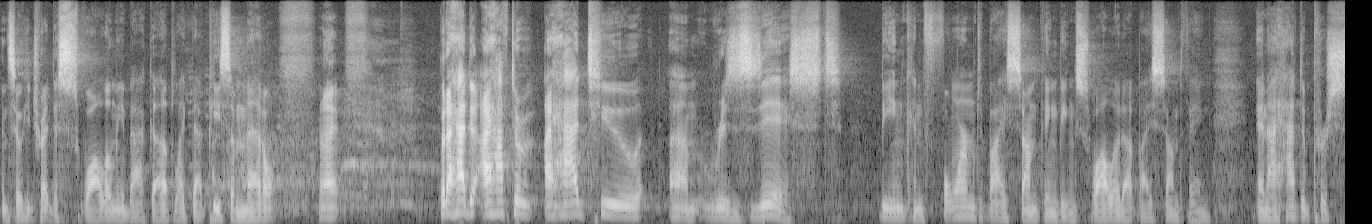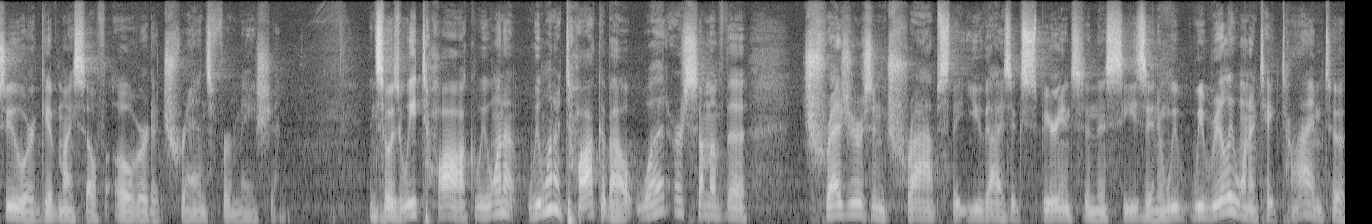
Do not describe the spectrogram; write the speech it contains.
And so he tried to swallow me back up like that piece of metal right? But i had to i have to i had to um, resist being conformed by something, being swallowed up by something, and I had to pursue or give myself over to transformation. And so as we talk, we want to we want to talk about what are some of the treasures and traps that you guys experienced in this season. And we, we really want to take time to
